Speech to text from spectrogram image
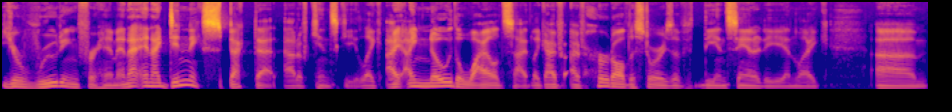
you're rooting for him and I and I didn't expect that out of Kinski. Like I I know the wild side. Like I've I've heard all the stories of the insanity and like um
